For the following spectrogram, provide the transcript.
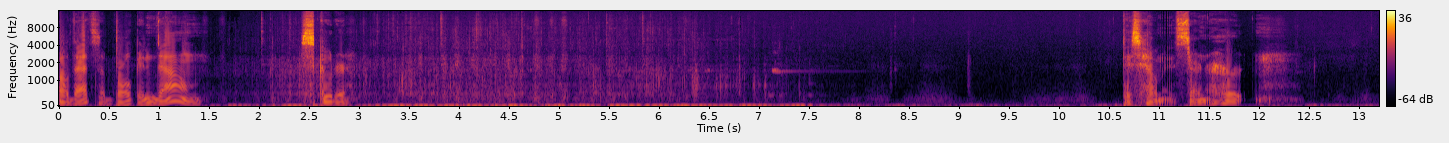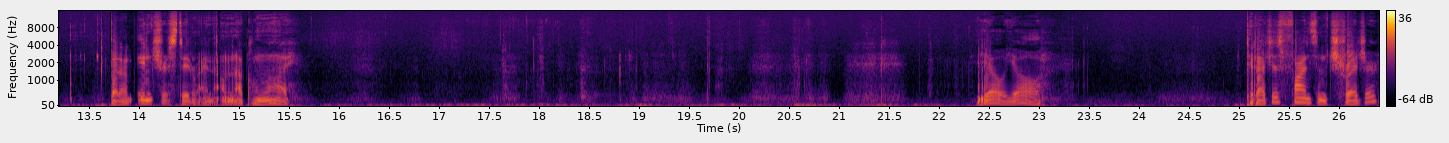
Oh, that's a broken down scooter. This helmet is starting to hurt. But I'm interested right now, I'm not gonna lie. Yo, y'all. Did I just find some treasure?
